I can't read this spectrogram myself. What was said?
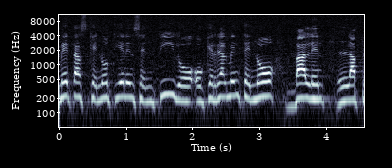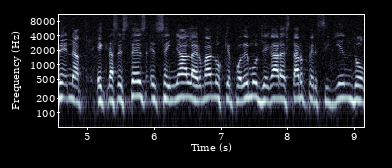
metas que no tienen sentido o que realmente no valen la pena. Eclesiastés señala, hermanos, que podemos llegar a estar persiguiendo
